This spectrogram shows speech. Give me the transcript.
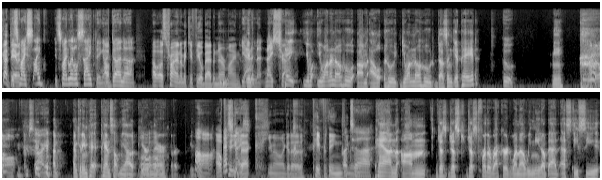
God damn it's it. my side it's my little side thing. Oh. I've done uh I was trying to make you feel bad, but never mind. yeah, You- n- nice try. Hey, you you want to know who um El, who do you want to know who doesn't get paid? Who? Me. Oh, I'm sorry. I'm I'm kidding. Pa- Pans help me out here and Oh. there. But, you know. Aw, I'll pay you nice. back. You know, I gotta pay for things. But you know. uh, Pan, um, just just just for the record, when uh, we meet up at SDC,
